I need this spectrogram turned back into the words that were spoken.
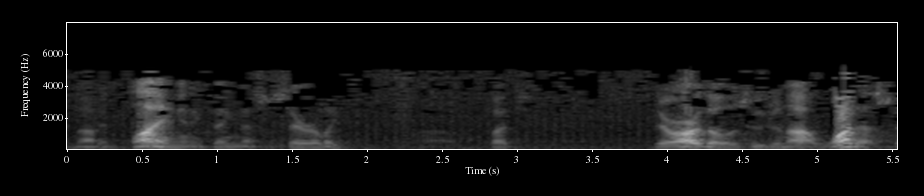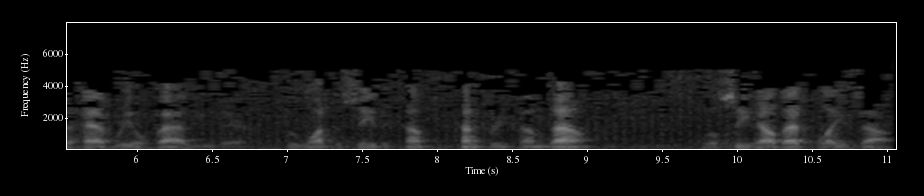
I'm not implying anything necessarily, uh, but there are those who do not want us to have real value there, who want to see the com- country come down. We'll see how that plays out.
